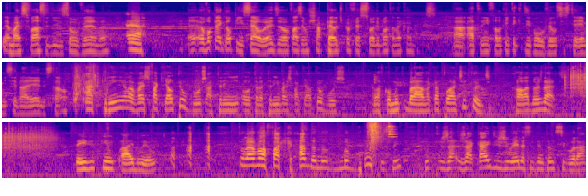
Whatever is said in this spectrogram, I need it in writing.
É mais fácil de dissolver, né? É. É, Eu vou pegar o pincel antes, eu vou fazer um chapéu de professor e botar na cabeça. A, a Trin falou que tem que desenvolver um sistema, ensinar eles e tal. A Trin, ela vai esfaquear o teu bucho. A Trin, outra Trin, vai esfaquear o teu bucho. Ela ficou muito brava com a tua atitude. Rola dois dados. 6 e 5. Ai, doeu. Tu leva uma facada no, no bucho, assim. Tu, tu já, já cai de joelho, assim, tentando segurar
